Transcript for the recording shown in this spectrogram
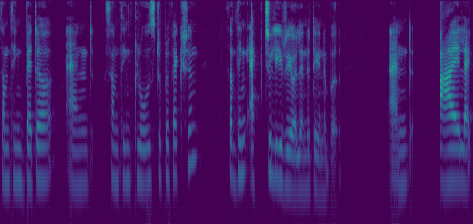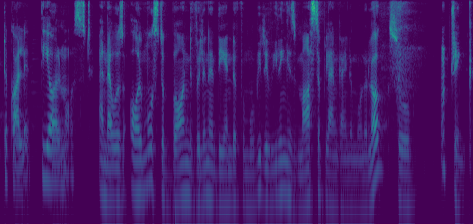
something better and something close to perfection something actually real and attainable and I like to call it the almost. And that was almost a Bond villain at the end of a movie revealing his master plan kind of monologue. So, drink.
